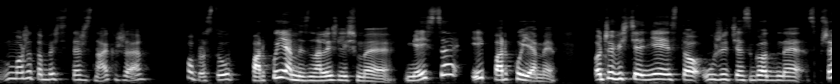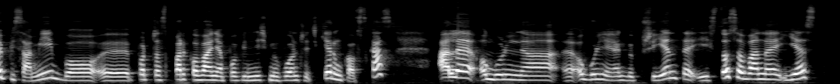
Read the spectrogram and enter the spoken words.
może to być też znak, że po prostu parkujemy, znaleźliśmy miejsce i parkujemy. Oczywiście nie jest to użycie zgodne z przepisami, bo y, podczas parkowania powinniśmy włączyć kierunkowskaz, ale ogólna, ogólnie jakby przyjęte i stosowane jest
